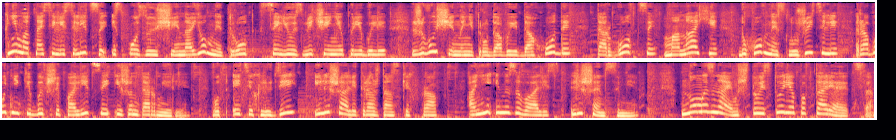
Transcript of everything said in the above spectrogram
К ним относились лица, использующие наемный труд с целью извлечения прибыли, живущие на нетрудовые доходы, торговцы, монахи, духовные служители, работники бывшей полиции и жандармерии. Вот этих людей и лишали гражданских прав. Они и назывались лишенцами. Но мы знаем, что история повторяется,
